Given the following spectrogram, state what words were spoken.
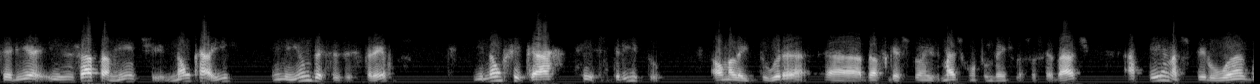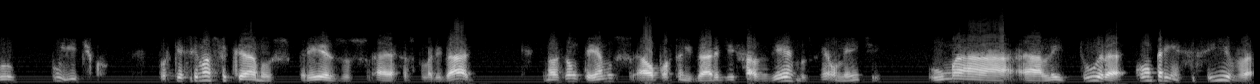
seria exatamente não cair em nenhum desses extremos e não ficar restrito a uma leitura uh, das questões mais contundentes da sociedade apenas pelo ângulo político. Porque se nós ficamos presos a essas polaridades, nós não temos a oportunidade de fazermos realmente uma leitura compreensiva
